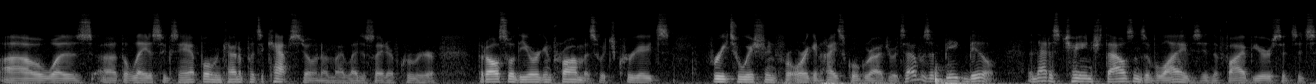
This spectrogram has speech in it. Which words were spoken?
uh, was uh, the latest example and kind of puts a capstone on my legislative career. But also the Oregon Promise, which creates free tuition for Oregon high school graduates. That was a big bill, and that has changed thousands of lives in the five years since it's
